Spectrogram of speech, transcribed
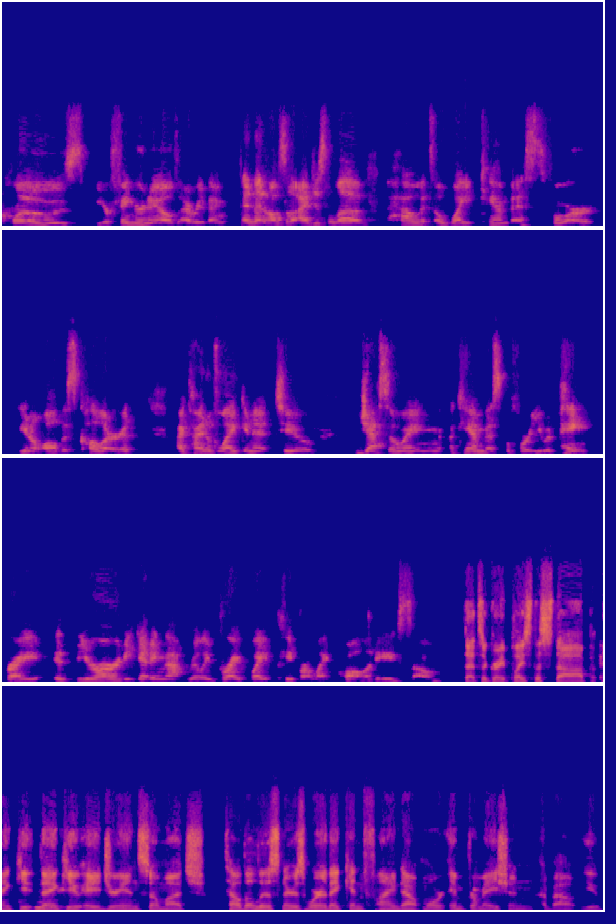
clothes, your fingernails, everything. And then also, I just love how it's a white canvas for you know all this color. It, I kind of liken it to gessoing a canvas before you would paint, right? It, you're already getting that really bright white paper-like quality. So That's a great place to stop. Thank you, thank you, Adrienne, so much. Tell the listeners where they can find out more information about you.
